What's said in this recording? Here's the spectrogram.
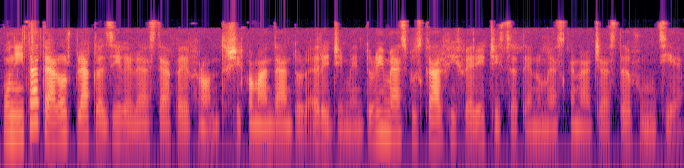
Unitatea lor pleacă zilele astea pe front și comandantul regimentului mi-a spus că ar fi fericit să te numească în această funcție.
